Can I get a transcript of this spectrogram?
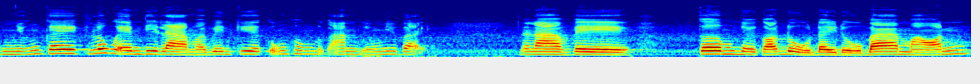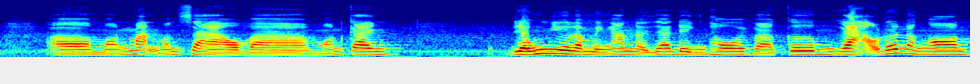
những cái lúc em đi làm ở bên kia cũng không được ăn giống như vậy. Là về cơm thì có đủ đầy đủ ba món uh, món mặn món xào và món canh. Giống như là mình ăn ở gia đình thôi và cơm gạo rất là ngon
